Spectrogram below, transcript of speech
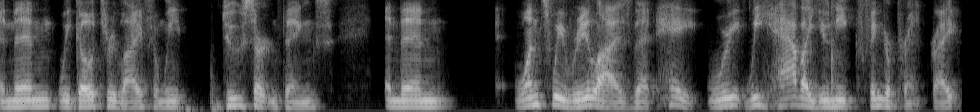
and then we go through life and we do certain things and then once we realize that hey we we have a unique fingerprint right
